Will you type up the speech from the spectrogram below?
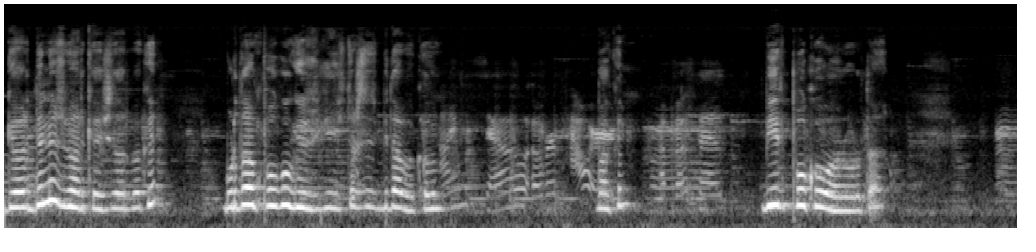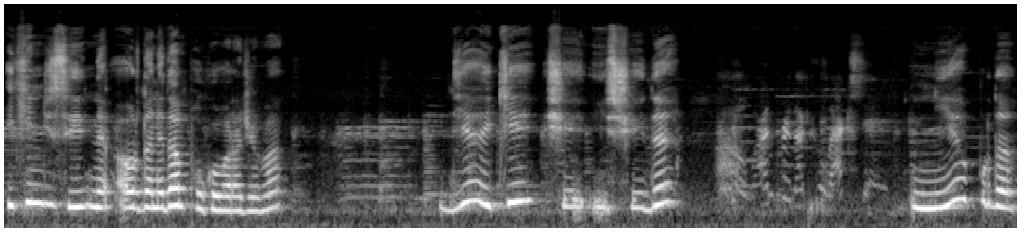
Gördünüz mü arkadaşlar bakın. Buradan Poco gözüküyor. İsterseniz bir daha bakalım. Bakın. Bir Poco var orada. İkincisi ne orada neden Poco var acaba? Diğer iki şey şeyde niye burada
